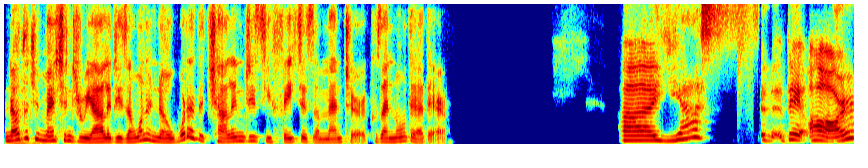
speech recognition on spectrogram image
Now that you mentioned realities i want to know what are the challenges you face as a mentor because i know they're there Uh, yes, they are.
